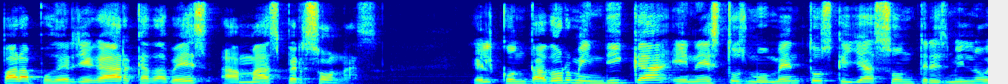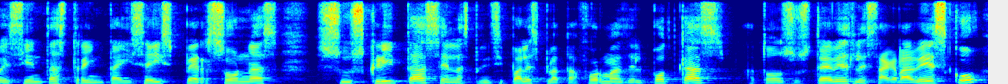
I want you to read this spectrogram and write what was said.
para poder llegar cada vez a más personas. El contador me indica en estos momentos que ya son 3.936 personas suscritas en las principales plataformas del podcast. A todos ustedes les agradezco.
